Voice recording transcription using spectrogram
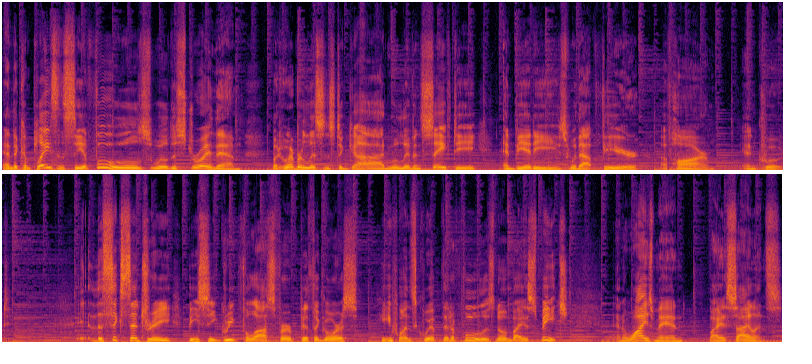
and the complacency of fools will destroy them. But whoever listens to God will live in safety and be at ease without fear of harm. End quote. The 6th century BC Greek philosopher Pythagoras, he once quipped that a fool is known by his speech, and a wise man by his silence.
